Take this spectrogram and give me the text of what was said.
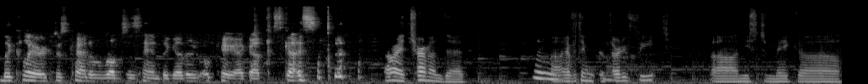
The cleric just kind of rubs his hand together. Okay, I got this, guys. Alright, turn undead. Uh, everything within 30 feet uh, needs to make a.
